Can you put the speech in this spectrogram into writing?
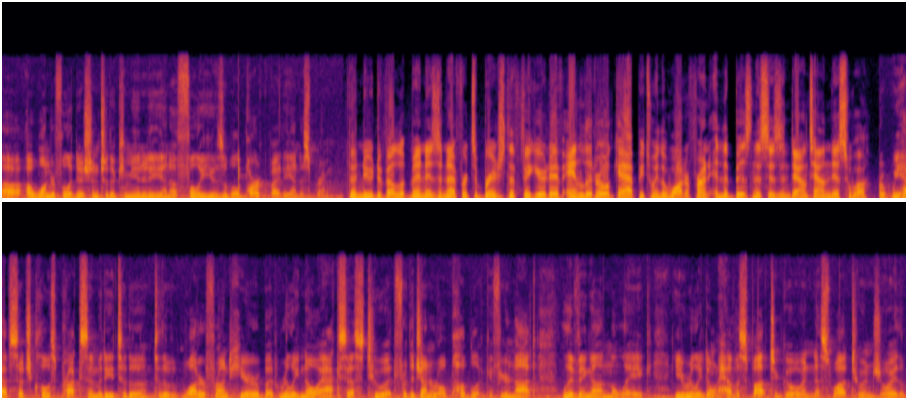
uh, a wonderful addition to the community and a fully usable park by the end of spring. The new development is an effort to bridge the figurative and literal gap between the waterfront and the businesses in downtown Nisswa. We have such close proximity to the to the waterfront here, but really no access to it for the general public. If you're not living on the lake, you really don't have a spot to go in Nisswa to enjoy the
